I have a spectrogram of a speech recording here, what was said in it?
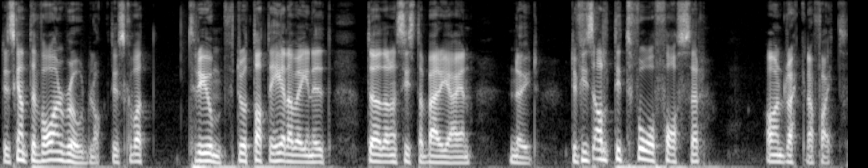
Det ska inte vara en roadblock. Det ska vara ett triumf. Du har tagit det hela vägen hit, dödar den sista berghajen, nöjd. Det finns alltid två faser av en Dracula-fight.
